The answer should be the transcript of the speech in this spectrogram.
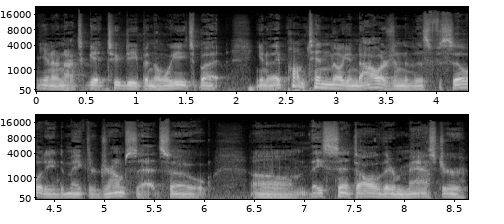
you know, not to get too deep in the weeds, but you know, they pumped ten million dollars into this facility to make their drum set. So um, they sent all of their master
